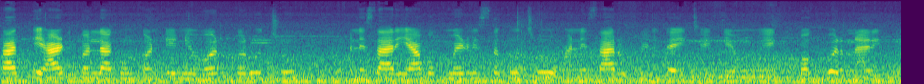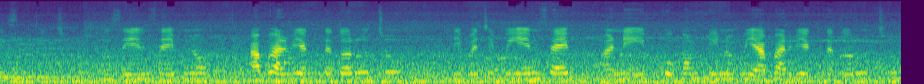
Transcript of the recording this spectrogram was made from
સાતથી આઠ કલાક હું કન્ટિન્યુ વર્ક કરું છું અને સારી આવક મેળવી શકું છું અને સારું ફીલ થાય છે કે હું એક પગભર નારી થઈ શકી છું. હું સીએમ સાહેબનો આભાર વ્યક્ત કરું છું. તે પછી પીએમ સાહેબ અને કંપનીનો બી આભાર વ્યક્ત કરું છું.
